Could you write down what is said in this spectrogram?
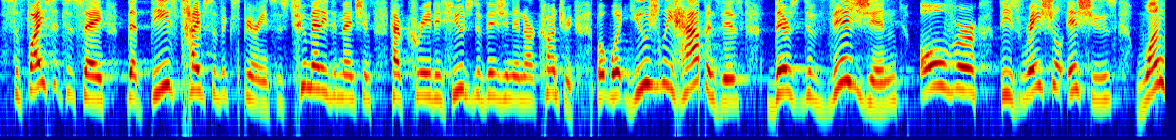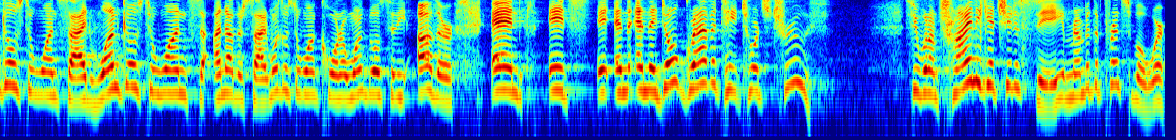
suffice it to say that these types of experiences, too many to mention, have created huge division in our country. But what usually happens is there's division over these racial issues. One goes to one side, one goes to one another side, one goes to one corner, one goes to the other, and it's it, and, and they don't gravitate towards truth. See, what I'm trying to get you to see, remember the principle where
